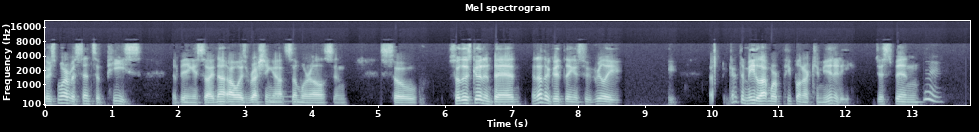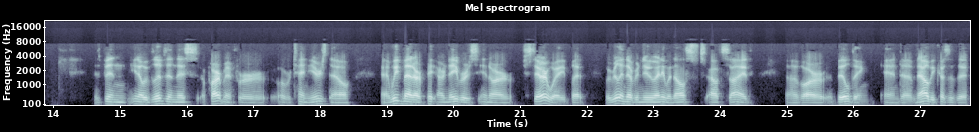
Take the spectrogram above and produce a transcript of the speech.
there's more of a sense of peace of being inside not always rushing out somewhere else and so so there's good and bad. Another good thing is we've really got to meet a lot more people in our community. Just been Hmm. has been you know we've lived in this apartment for over 10 years now, and we've met our our neighbors in our stairway, but we really never knew anyone else outside of our building. And uh, now because of the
